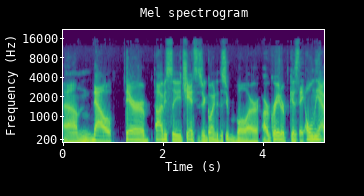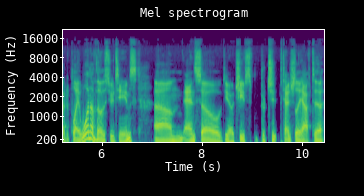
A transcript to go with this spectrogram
Um, now their obviously chances of going to the Super Bowl are are greater because they only have to play one of those two teams, um, and so you know Chiefs potentially have to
